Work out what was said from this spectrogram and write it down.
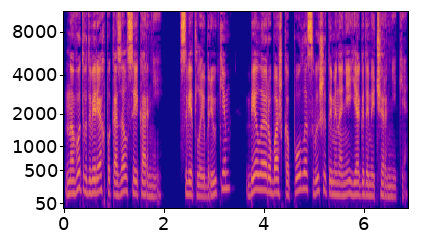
Но вот в дверях показался и Корней. Светлые брюки, белая рубашка пола с вышитыми на ней ягодами черники.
